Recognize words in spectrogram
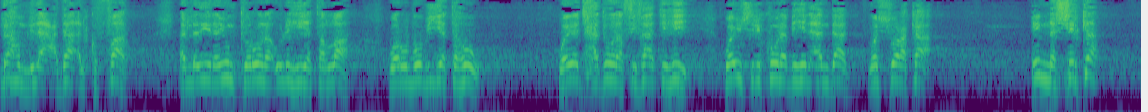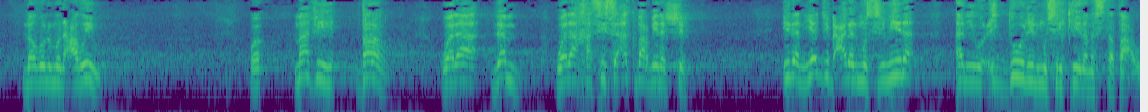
لهم للأعداء الكفار الذين ينكرون ألوهية الله وربوبيته ويجحدون صفاته ويشركون به الأنداد والشركاء. إن الشرك لظلم عظيم. وما فيه ضرر ولا ذنب ولا خسيسة أكبر من الشرك. إذا يجب على المسلمين أن يعدوا للمشركين ما استطاعوا.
